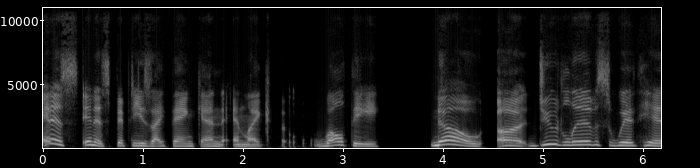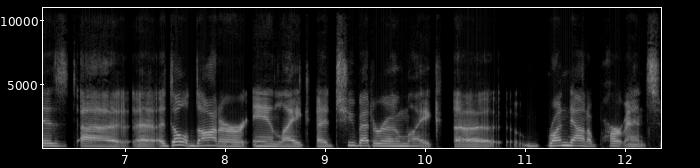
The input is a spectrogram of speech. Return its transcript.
in his in his 50s I think and and like wealthy no, uh, dude lives with his uh, uh, adult daughter in like a two bedroom, like uh, rundown apartment,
